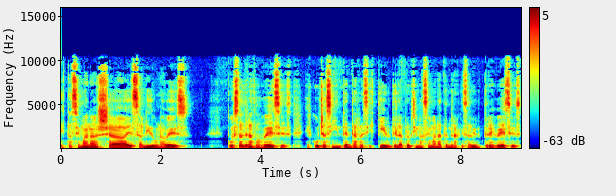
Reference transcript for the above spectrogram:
Esta semana ya he salido una vez. Pues saldrás dos veces. Escucha, si intentas resistirte, la próxima semana tendrás que salir tres veces,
